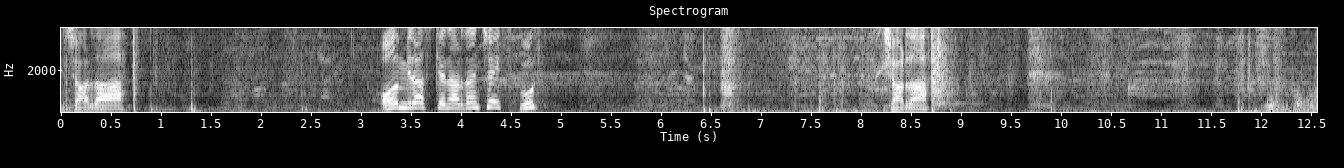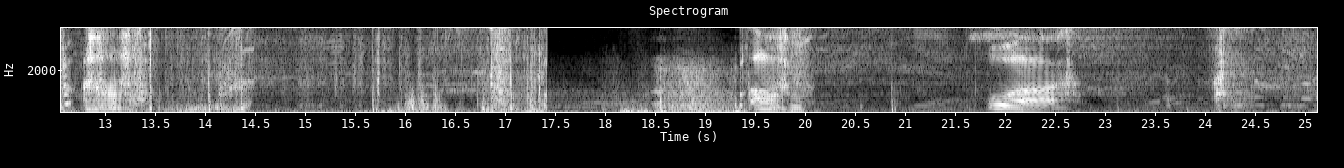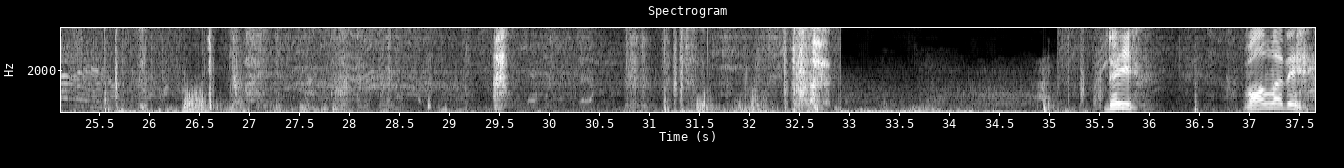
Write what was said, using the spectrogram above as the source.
Dışarıda. Oğlum biraz kenardan çek. Vur. Dışarıda. Oh. Uah. Değil. Vallahi değil.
